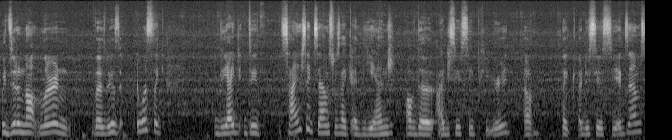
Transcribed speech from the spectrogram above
We did not learn this because it was like the the science exams was like at the end of the IGCSE period, of like IGCSE exams.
